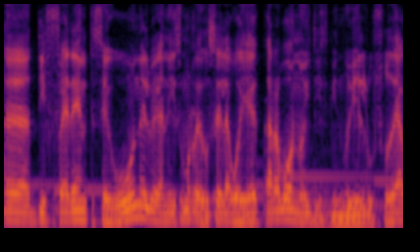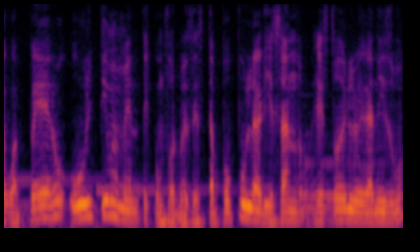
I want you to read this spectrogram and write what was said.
eh, diferentes. Según el veganismo reduce la huella de carbono y disminuye el uso de agua. Pero últimamente, conforme se está popularizando esto del veganismo,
